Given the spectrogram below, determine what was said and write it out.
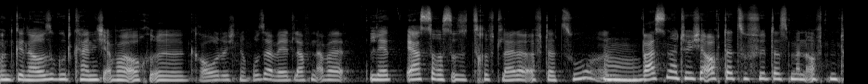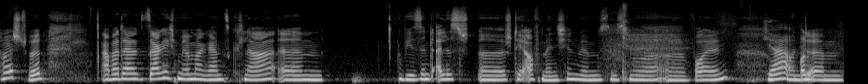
Und genauso gut kann ich aber auch äh, grau durch eine rosa Welt laufen. Aber ersteres ist, trifft leider öfter zu. Was natürlich auch dazu führt, dass man oft enttäuscht wird. Aber da sage ich mir immer ganz klar, ähm, wir sind alles äh, Stehaufmännchen, wir müssen es nur äh, wollen. Ja, und, und ähm,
